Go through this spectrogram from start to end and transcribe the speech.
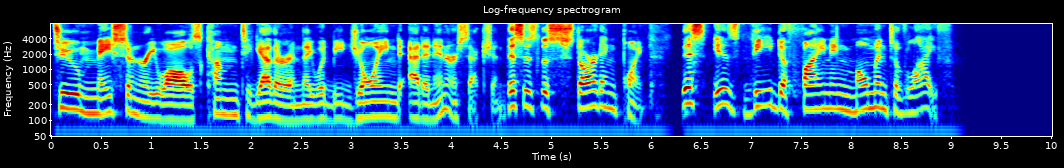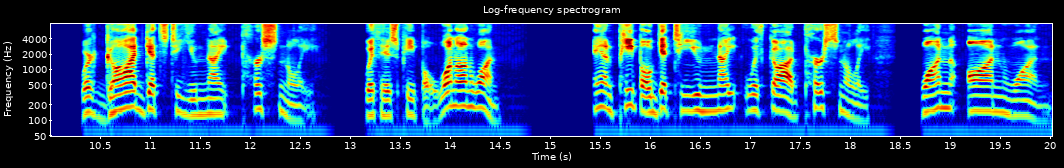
two masonry walls come together and they would be joined at an intersection. This is the starting point. This is the defining moment of life where God gets to unite personally with his people, one on one. And people get to unite with God personally, one on one.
